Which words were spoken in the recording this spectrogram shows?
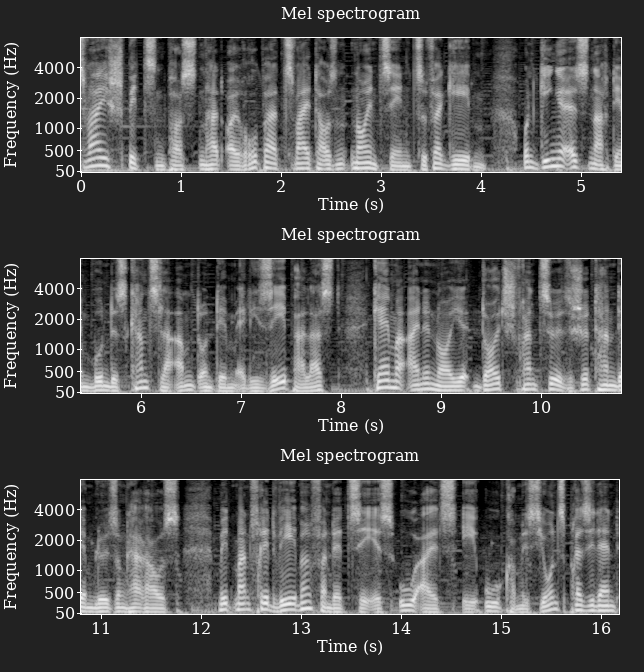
Zwei Spitzenposten hat Europa 2019 zu vergeben. Und ginge es nach dem Bundeskanzleramt und dem Élysée-Palast, käme eine neue deutsch-französische Tandemlösung heraus. Mit Manfred Weber von der CSU als EU-Kommissionspräsident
